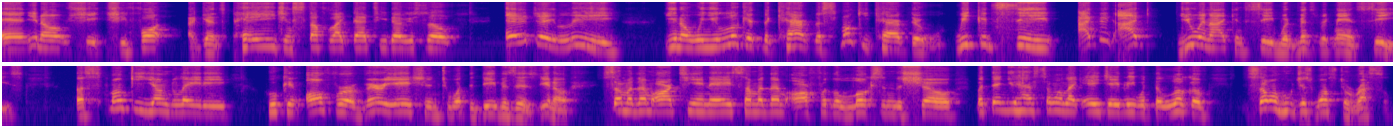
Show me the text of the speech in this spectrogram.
and you know she she fought against Paige and stuff like that. TW. So AJ Lee, you know, when you look at the character, the spunky character, we could see. I think I, you and I can see what Vince McMahon sees: a spunky young lady who can offer a variation to what the Divas is. You know, some of them are TNA, some of them are for the looks in the show, but then you have someone like AJ Lee with the look of someone who just wants to wrestle.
